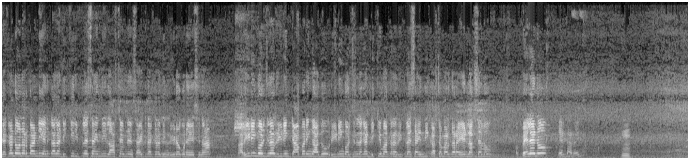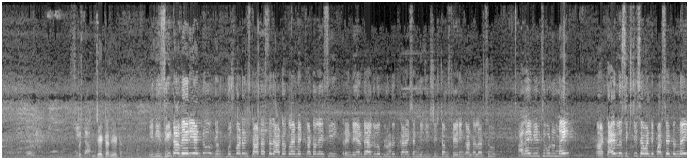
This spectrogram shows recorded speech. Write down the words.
సెకండ్ ఓనర్ బండి వెనకాల డిక్కీ రిప్లేస్ అయింది. లాస్ట్ టైం నేను సైట్ దగ్గర దీని వీడియో కూడా వేసిన. రీడింగ్ ఒరిజినల్ రీడింగ్ ట్యాంపరింగ్ కాదు. రీడింగ్ ఒరిజినల్ కానీ డిక్కీ మాత్రం రిప్లేస్ అయింది. కస్టమర్ ధర ఏడు లక్షలు. Baleno Delta Zeta Zeta. ఇది జీటా వేరియంట్ దీనికి పుష్ బటన్ స్టార్ట్ వస్తుంది. ఆటో క్లైమేట్ కంట్రోల్ వేసి రెండు ఎయిర్ బ్యాగులు Bluetooth connection music system steering controllers alloy wheels కూడా ఉన్నాయి. టైర్లు సిక్స్టీ సెవెంటీ పర్సెంట్ ఉన్నాయి.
